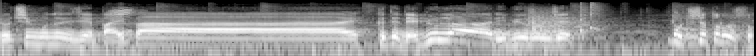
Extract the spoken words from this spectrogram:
이 친구는 이제 바이바이. 그때 네뷸라 리뷰를 이제 오 진짜 떨어졌어.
